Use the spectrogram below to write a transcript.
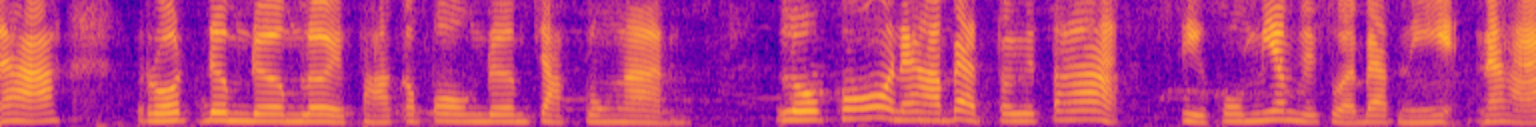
นะคะรถเดิมๆเลยฝากระโปรงเดิมจากโรงงาน โลโก้นะคะแบตโตโยต้าสีโครเมียมสวยๆแบบนี้นะคะ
